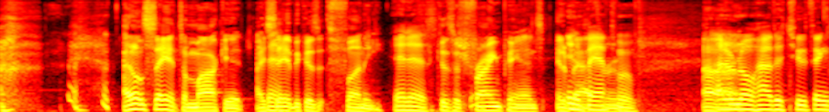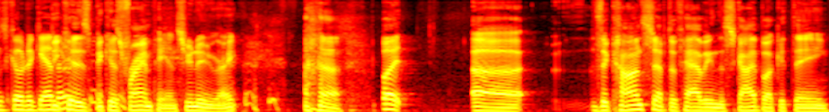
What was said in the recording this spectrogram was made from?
I don't say it to mock it. I say it because it's funny. it is. Because there's frying pans in a In a bathroom. bathroom. I don't know how the two things go together. Because because frying pans, who knew, right? Uh, but uh, the concept of having the sky bucket thing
